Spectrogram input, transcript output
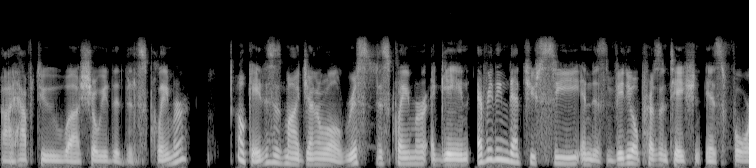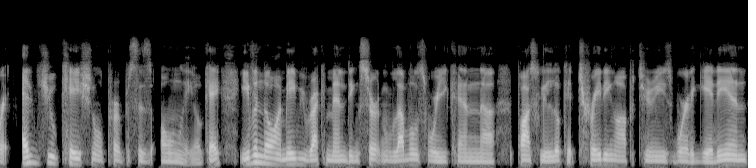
I have to uh, show you the disclaimer. Okay, this is my general risk disclaimer. Again, everything that you see in this video presentation is for educational purposes only, okay? Even though I may be recommending certain levels where you can uh, possibly look at trading opportunities, where to get in,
